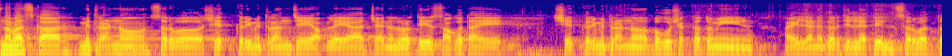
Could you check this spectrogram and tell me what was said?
नमस्कार मित्रांनो सर्व शेतकरी मित्रांचे आपल्या या चॅनलवरती स्वागत आहे. शेतकरी मित्रांनो बघू शकता तुम्ही अहिल्यानगर जिल्ह्यातील सर्वत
